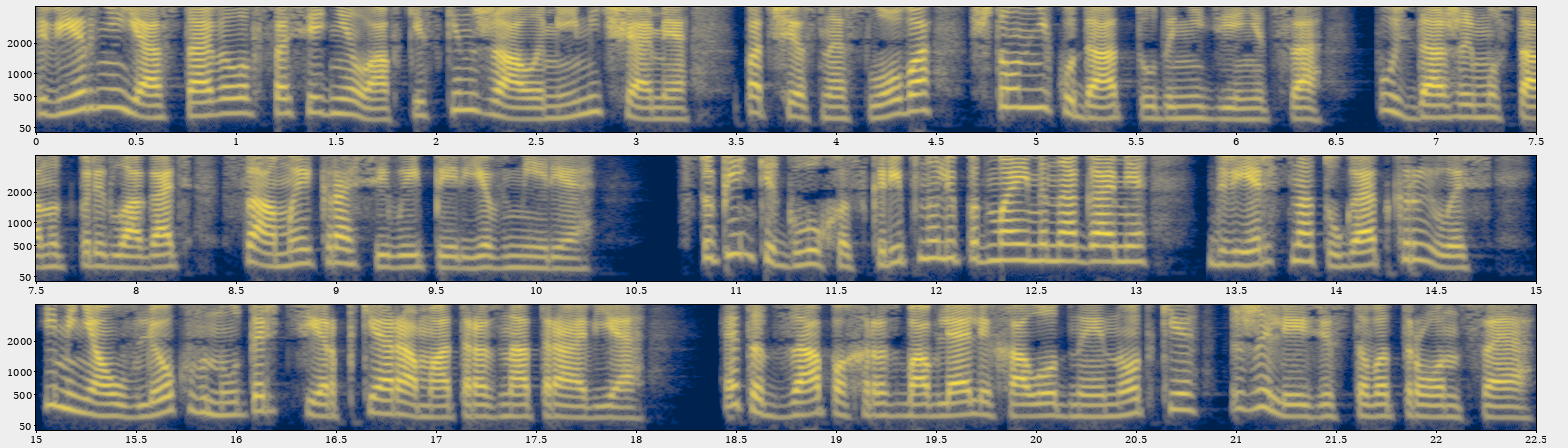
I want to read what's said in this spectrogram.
Верни я оставила в соседней лавке с кинжалами и мечами, под честное слово, что он никуда оттуда не денется, пусть даже ему станут предлагать самые красивые перья в мире. Ступеньки глухо скрипнули под моими ногами, дверь с натугой открылась, и меня увлек внутрь терпкий аромат разнотравья. Этот запах разбавляли холодные нотки железистого тронция.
